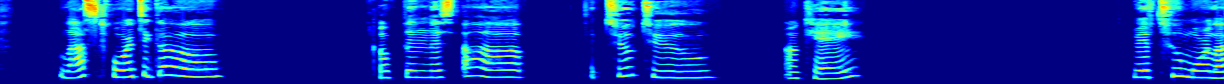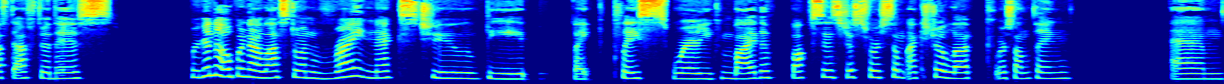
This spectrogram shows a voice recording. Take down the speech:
Last four to go. Open this up. Tutu. Okay. We have two more left after this. We're gonna open our last one right next to the like place where you can buy the boxes just for some extra luck or something. And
